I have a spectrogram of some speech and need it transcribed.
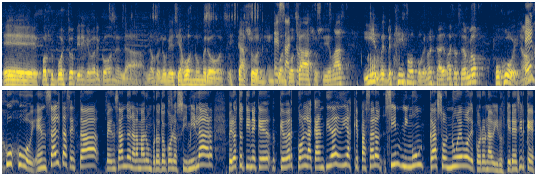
Eh, por supuesto, tiene que ver con la- lo, que- lo que decías vos, número escaso en, en cuanto a casos y demás. Y repetimos, porque no está de más hacerlo, Jujuy, ¿no? En Jujuy, en Salta se está pensando en armar un protocolo similar, pero esto tiene que, ver con la cantidad de días que pasaron sin ningún caso nuevo de coronavirus. Quiere decir que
